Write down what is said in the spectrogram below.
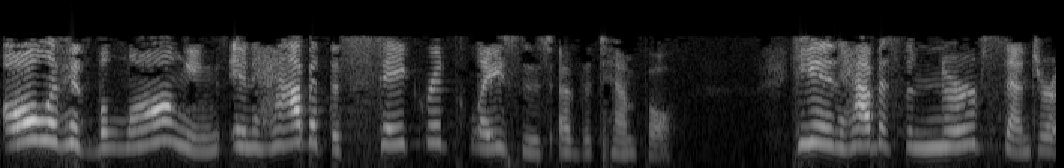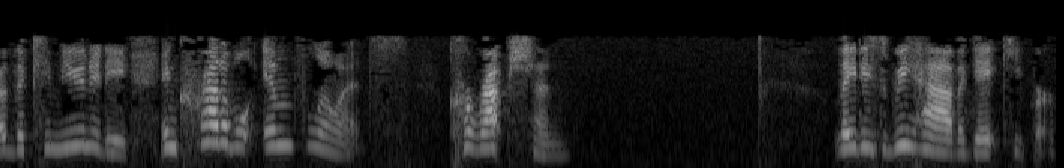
all of his belongings inhabit the sacred places of the temple. He inhabits the nerve center of the community. Incredible influence, corruption. Ladies, we have a gatekeeper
